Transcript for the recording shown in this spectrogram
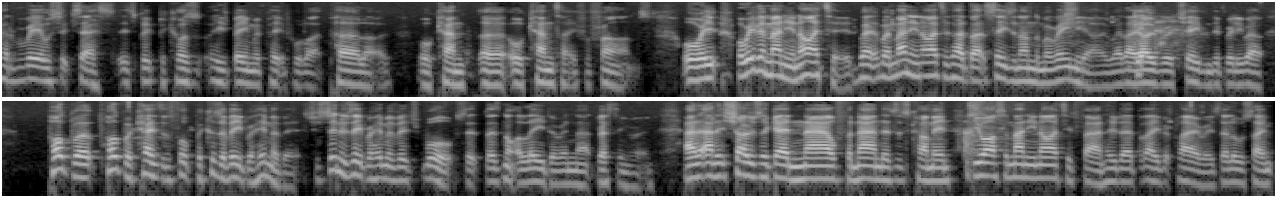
had real success, it's because he's been with people like Pirlo or Can uh, or Kante for France, or or even Man United. When, when Man United had that season under Mourinho where they overachieved and did really well, Pogba Pogba came to the fore because of Ibrahimovic. As soon as Ibrahimovic walks, there's not a leader in that dressing room, and and it shows again now. Fernandes has come in. You ask a Man United fan who their favourite player is, they'll all say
